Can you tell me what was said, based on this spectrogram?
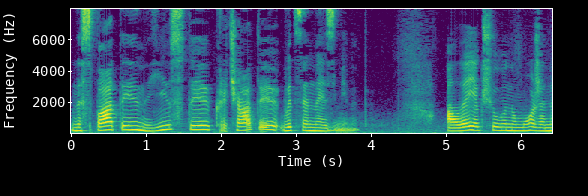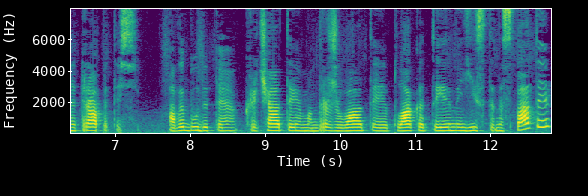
не спати, не їсти, кричати, ви це не зміните. Але якщо воно може не трапитись, а ви будете кричати, мандражувати, плакати, не їсти, не спати,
